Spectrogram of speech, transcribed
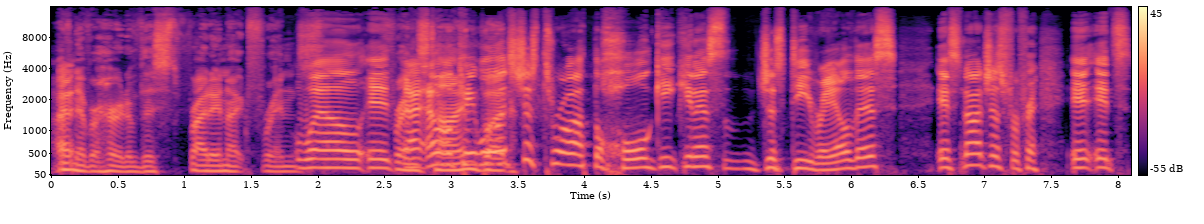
I've never heard of this Friday night friends. well, it Friends I- oh, okay. well, but- let's just throw out the whole geekiness. Just derail this. It's not just for friends. It, it's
